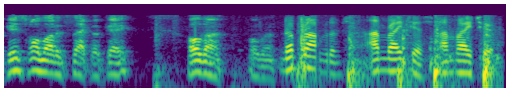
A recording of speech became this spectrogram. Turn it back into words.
Okay. Just hold on a sec. Okay. Hold on. Hold on. No problems. I'm right here. I'm right here.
